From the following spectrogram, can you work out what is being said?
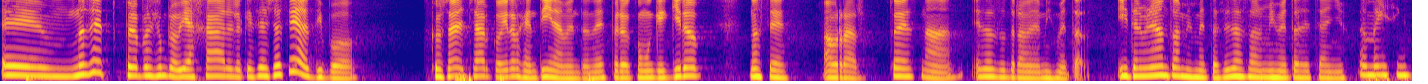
Eh, no sé, pero por ejemplo, viajar o lo que sea, ya sea tipo cruzar el charco, ir a Argentina, ¿me entendés? Pero como que quiero, no sé, ahorrar. Entonces, nada, esa es otra de mis metas. Y terminaron todas mis metas, esas son mis metas de este año. Amazing.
